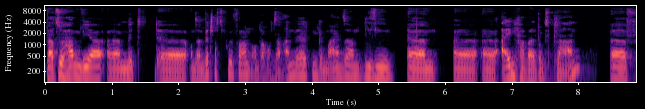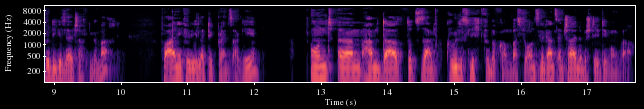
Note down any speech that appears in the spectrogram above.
Dazu haben wir äh, mit äh, unseren Wirtschaftsprüfern und auch unseren Anwälten gemeinsam diesen ähm, äh, äh, Eigenverwaltungsplan äh, für die Gesellschaften gemacht vor allen Dingen für die Electric Brands AG und ähm, haben da sozusagen grünes Licht für bekommen, was für uns eine ganz entscheidende Bestätigung war.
